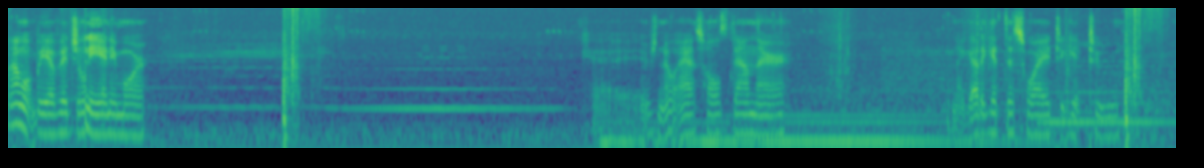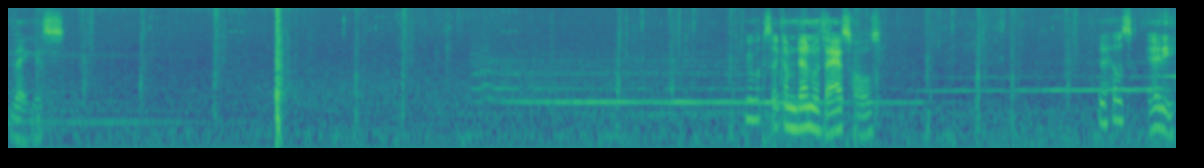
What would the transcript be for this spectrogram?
I won't be a vigilante anymore. Okay, there's no assholes down there. And I gotta get this way to get to Vegas. It looks like I'm done with assholes. Who the hell's Eddie?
